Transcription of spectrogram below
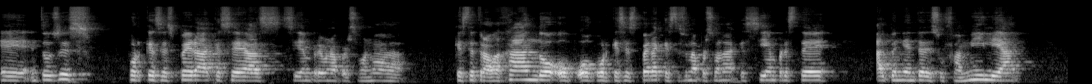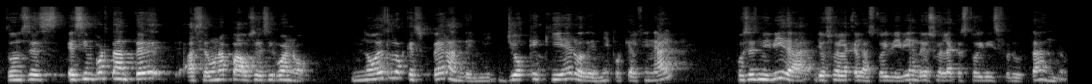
Eh, entonces, porque se espera que seas siempre una persona que esté trabajando o, o porque se espera que estés una persona que siempre esté al pendiente de su familia. Entonces, es importante hacer una pausa y decir, bueno, no es lo que esperan de mí, yo qué quiero de mí, porque al final pues es mi vida, yo soy la que la estoy viviendo, yo soy la que estoy disfrutando.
